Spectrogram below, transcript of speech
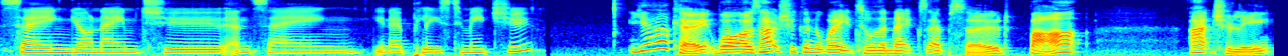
saying your name too and saying, you know, pleased to meet you? Yeah, okay. Well, I was actually going to wait till the next episode, but actually,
